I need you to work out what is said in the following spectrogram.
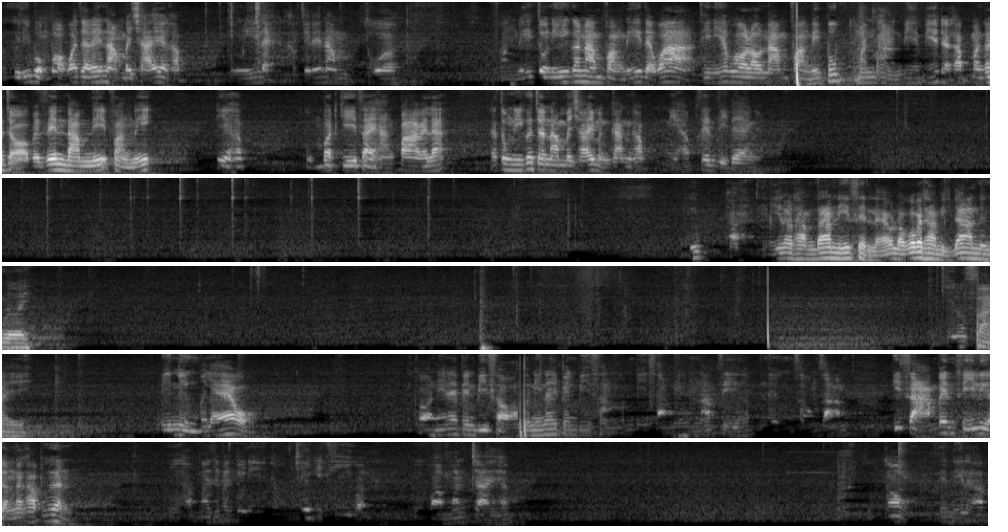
ก็คือที่ผมบอ กว่าจะได้นำไปใช้อะครับ ตรงนี้แหละเราจะได้นำตัวฝั่งนี้ตัวนี้ก็นำฝั่งนี้แต่ว่าทีนี้พอเรานำฝั่งนี้ปุ๊บมันผ่าน BMS อะครับ มันก็จะออกไปเส้นดำนี้ฝั่งนี้นี่ครับ ผมบัตรกีใส่หางปลาไปแล้วแล้วตรงนี้ก็จะนำไปใช้เหมือนกันครับนี่ครับ เส้นสีแดงเนี่ยทีนี้เราทำด้านนี้เสร็จแล้วเราก็ไปทำอีกด้านหนึ่งเลย ที่เรา ใส่ B1 ไปแล้ว ก็อันนี้ได้เป็น B2 ตัวนี้น่าจะเป็น B3 B3 นับสีครับหนึ่งสองสาม B3 เป็นสีเหลืองนะครับเพื่อน นี่ครับน่าจะเป็นตัวนี้เดี๋ยวเช็คอีกทีก่อนเพื่อความมั่นใจครับถูกต้องเส้นนี้เลยครับ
